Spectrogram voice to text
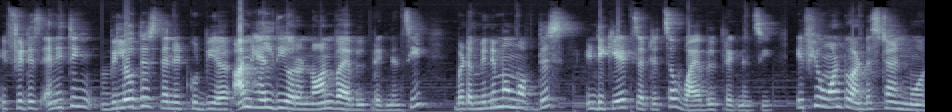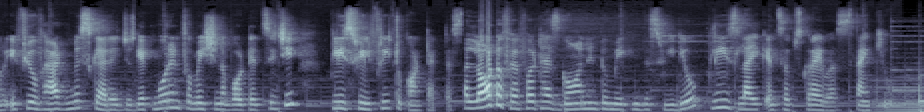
If it is anything below this, then it could be an unhealthy or a non-viable pregnancy. But a minimum of this indicates that it's a viable pregnancy. If you want to understand more, if you've had miscarriages, get more information about HCG, please feel free to contact us. A lot of effort has gone into making this video. Please like and subscribe us. Thank you.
